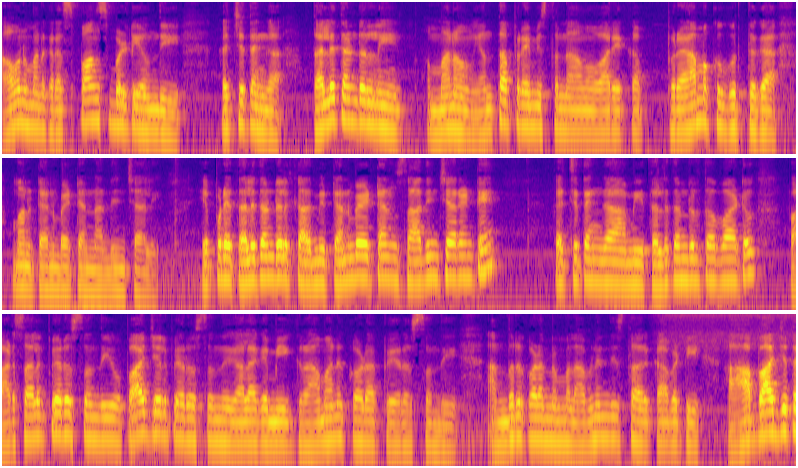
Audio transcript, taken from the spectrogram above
అవును మనకు రెస్పాన్సిబిలిటీ ఉంది. ఖచ్చితంగా తల్లిదండ్రుల్ని మనం ఎంత ప్రేమిస్తున్నామో వారి యొక్క ప్రేమకు గుర్తుగా మనం టెన్ బై టెన్ అందించాలి. ఎప్పుడే తల్లిదండ్రులకి మీరు టెన్ బై టెన్ సాధించారంటే ఖచ్చితంగా మీ తల్లిదండ్రులతో పాటు పాఠశాలకు పేరు వస్తుంది ఉపాధ్యాయుల పేరు వస్తుంది అలాగే మీ గ్రామానికి కూడా పేరు వస్తుంది. అందరూ కూడా మిమ్మల్ని అభినందిస్తారు. కాబట్టి ఆ బాధ్యత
